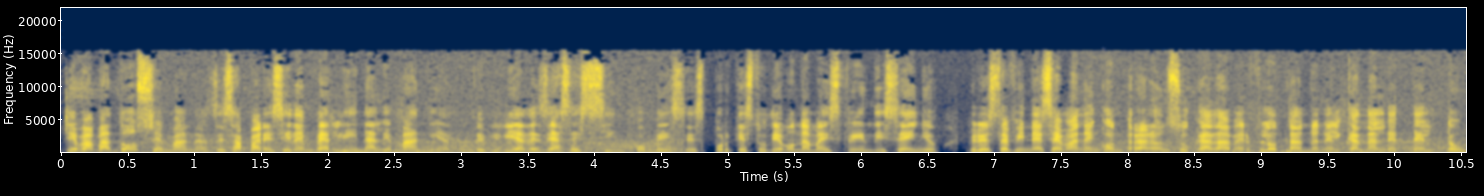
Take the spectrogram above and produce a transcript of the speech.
Llevaba dos semanas desaparecida en Berlín, Alemania, donde vivía desde hace cinco meses porque estudiaba una maestría en diseño. Pero este fin de semana encontraron su cadáver flotando en el canal de Teltow,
